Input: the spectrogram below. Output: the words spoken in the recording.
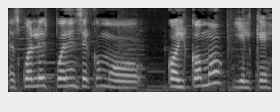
las cuales pueden ser como el cómo y el qué.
